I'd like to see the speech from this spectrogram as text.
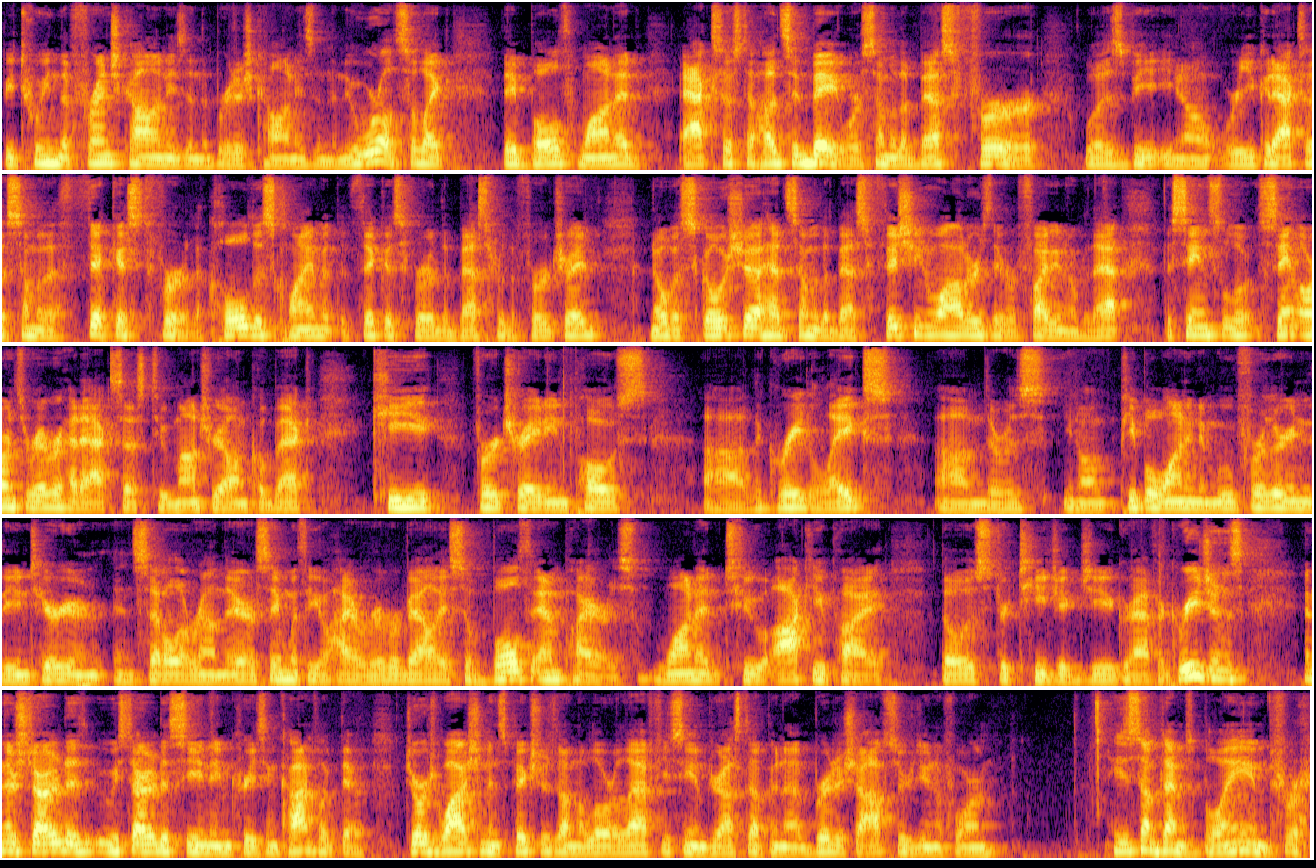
between the French colonies and the British colonies in the New World. So like they both wanted access to Hudson Bay, where some of the best fur was be you know where you could access some of the thickest fur, the coldest climate, the thickest fur, the best for the fur trade. Nova Scotia had some of the best fishing waters. They were fighting over that. The Saint Saint Lawrence River had access to Montreal and Quebec, key fur trading posts. Uh, the Great Lakes um, there was, you know, people wanting to move further into the interior and, and, settle around there. Same with the Ohio River Valley. So both empires wanted to occupy those strategic geographic regions, and there started to, we started to see an increase in conflict there. George Washington's pictures on the lower left, you see him dressed up in a British officer's uniform. He's sometimes blamed for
